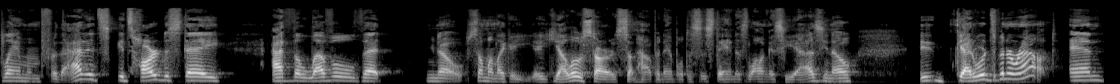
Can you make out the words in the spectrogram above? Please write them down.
blame him for that. It's it's hard to stay at the level that you know someone like a, a YellOwStaR has somehow been able to sustain as long as he has. You know, it, Edward's been around, and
